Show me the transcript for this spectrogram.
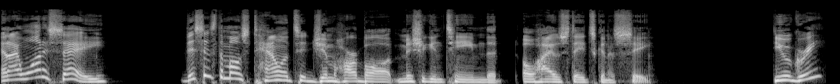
And I want to say this is the most talented Jim Harbaugh Michigan team that Ohio State's going to see. Do you agree?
